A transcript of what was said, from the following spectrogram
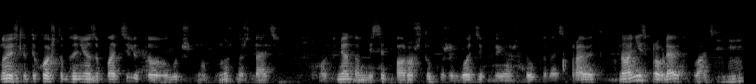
Но если ты хочешь, чтобы за нее заплатили, то лучше ну, нужно ждать. Вот у меня там висит пару штук уже годик, и я жду, когда исправят. Но они исправляют платят. Угу.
